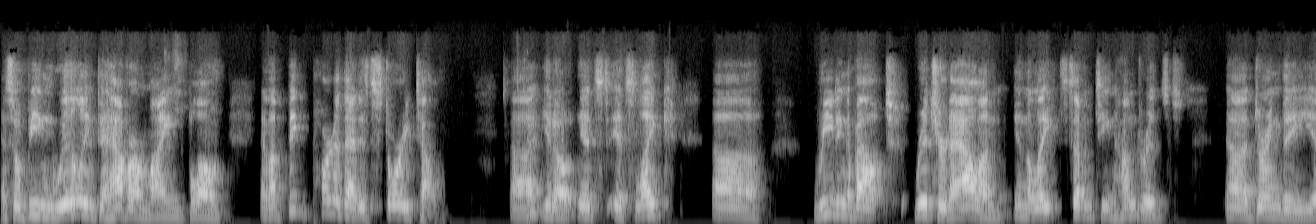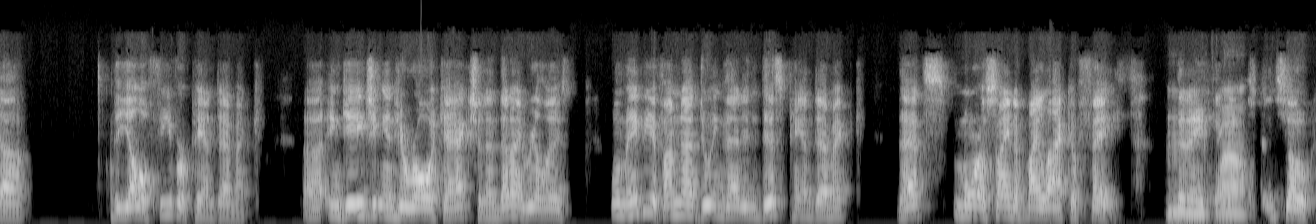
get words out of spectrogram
And so being willing to have our mind blown. And a big part of that is storytelling. Uh, You know, it's it's like uh, reading about Richard Allen in the late 1700s uh, during the uh, the yellow fever pandemic, uh, engaging in heroic action. And then I realized, well, maybe if I'm not doing that in this pandemic, that's more a sign of my lack of faith than mm, anything wow. else. And so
